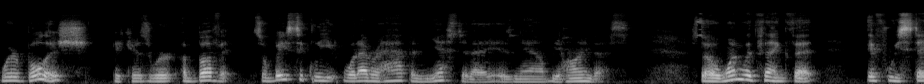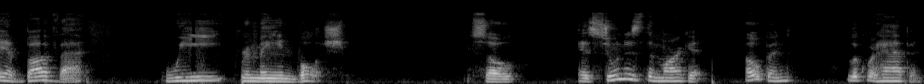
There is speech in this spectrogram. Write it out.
we're bullish because we're above it. So basically whatever happened yesterday is now behind us. So one would think that if we stay above that, we remain bullish. So as soon as the market opened, look what happened.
